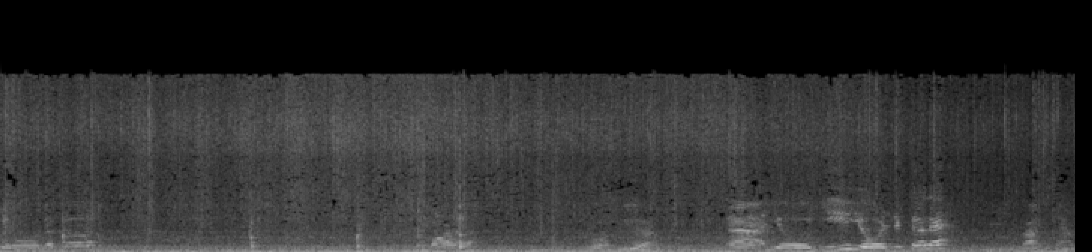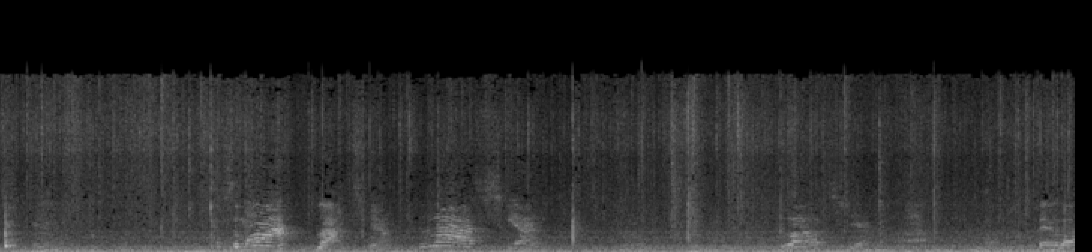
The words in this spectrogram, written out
有那个什么了？鱼啊，啊，有鱼有这个嘞，拉墙，嗯，什么啊？拉墙，辣翔ล่าเชียง แปลว่า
